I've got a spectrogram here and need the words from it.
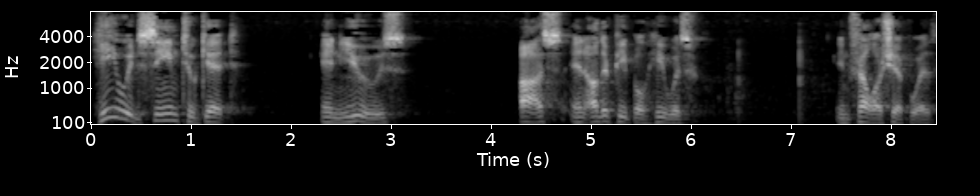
he would seem to get and use us and other people he was in fellowship with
